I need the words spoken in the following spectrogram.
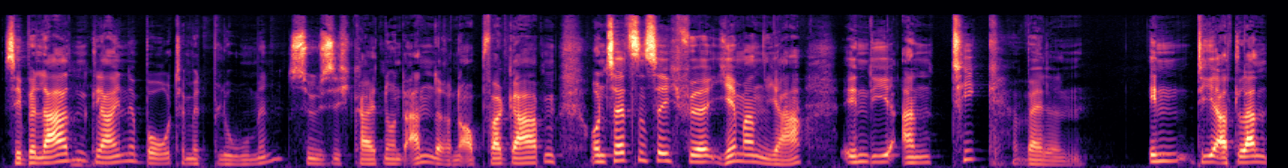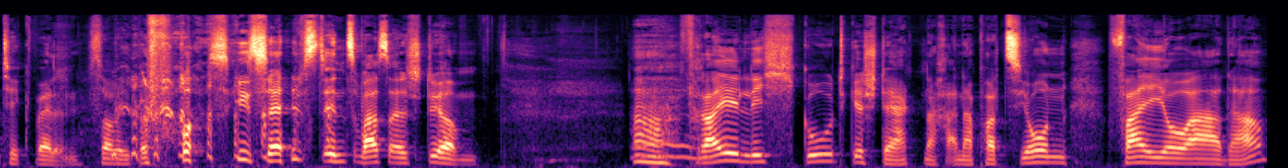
Sie beladen kleine Boote mit Blumen, Süßigkeiten und anderen Opfergaben und setzen sich für Jemanja in die Antikwellen. In die Atlantikwellen, sorry, bevor sie selbst ins Wasser stürmen. Ah, freilich gut gestärkt nach einer Portion Fayoada,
